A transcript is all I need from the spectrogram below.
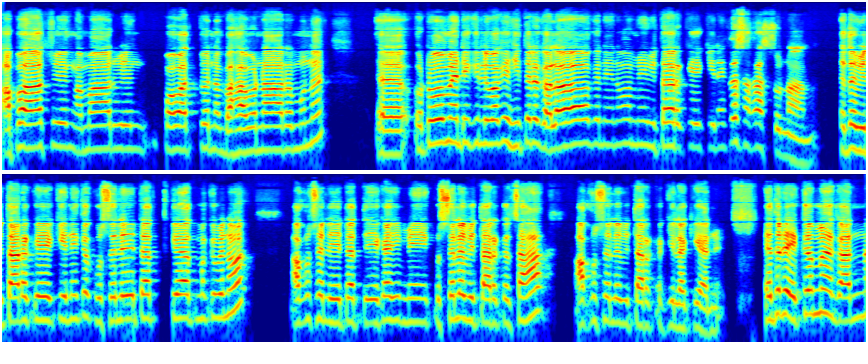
අපාසුවෙන් අමාරුවෙන් පවත්වන භාවනාරමුණ ඔටෝමැටිකිලි වගේ හිතර ගලාගෙනනවා මේ විතර්කය කියන එක සකස් වුනාම එත විතර්කය කියන එක කුසලේටත් ක්‍යාත්මක වෙනවා. අකුසලේටත් ඒකයි මේ කුසල විතර්ක සහ අකුසල විතර්ක කියලා කියන්නේ. එතට එකම ගන්න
